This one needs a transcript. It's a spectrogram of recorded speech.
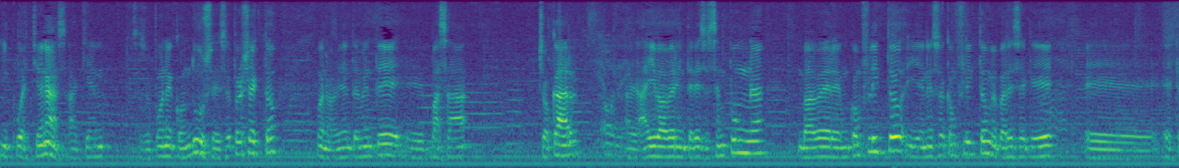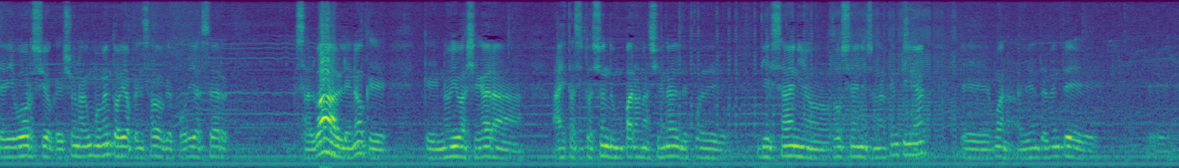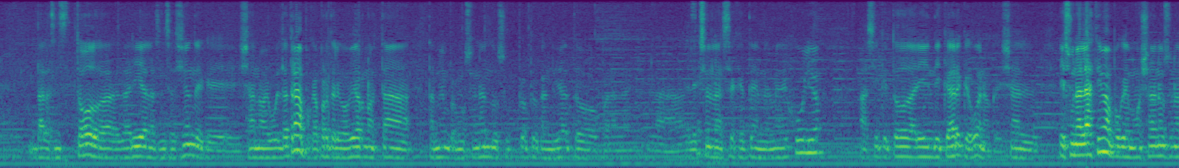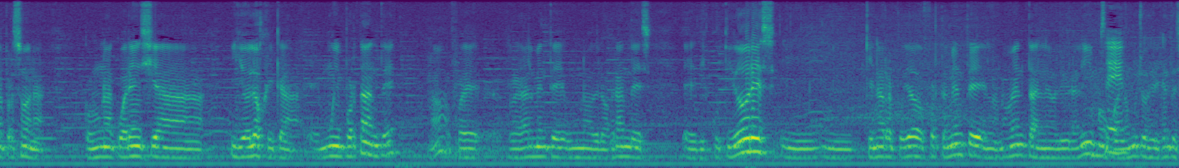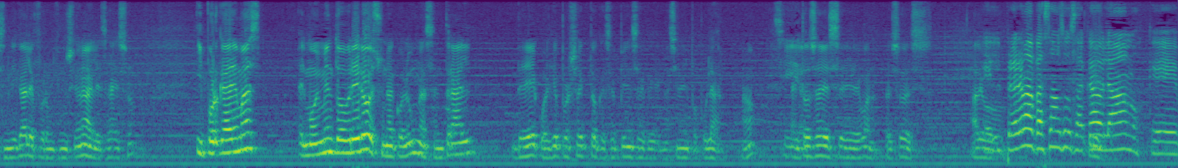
y cuestionás a quien se supone conduce ese proyecto, bueno, evidentemente eh, vas a chocar, ahí va a haber intereses en pugna, va a haber un conflicto y en ese conflicto me parece que eh, este divorcio que yo en algún momento había pensado que podía ser salvable, ¿no? que, que no iba a llegar a, a esta situación de un paro nacional después de 10 años, 12 años en Argentina, eh, bueno, evidentemente eh, da todo da- daría la sensación de que ya no hay vuelta atrás, porque aparte el gobierno está también promocionando su propio candidato para la, elección de la CGT en el mes de julio, así que todo daría a indicar que bueno, que ya el- es una lástima porque Moyano es una persona con una coherencia ideológica eh, muy importante, fue realmente uno de los grandes eh, discutidores y, y quien ha repudiado fuertemente en los 90 el neoliberalismo, Sí. cuando muchos dirigentes sindicales fueron funcionales a eso. Y porque además el movimiento obrero es una columna central de cualquier proyecto que se piense que nacional y popular. ¿no? Sí, Entonces, eh, bueno, eso es algo... El programa pasado nosotros acá Sí. hablábamos que,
